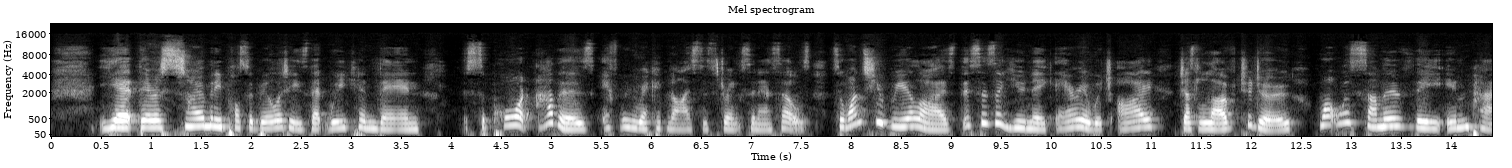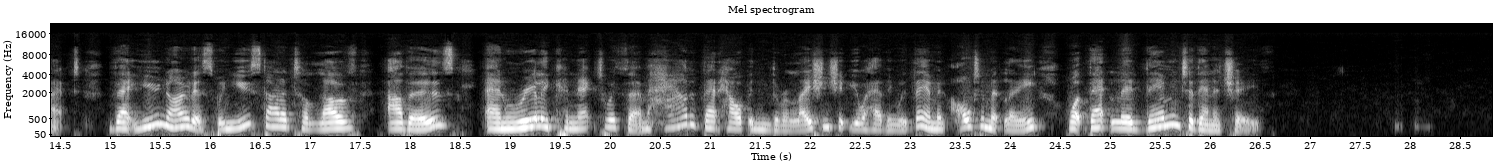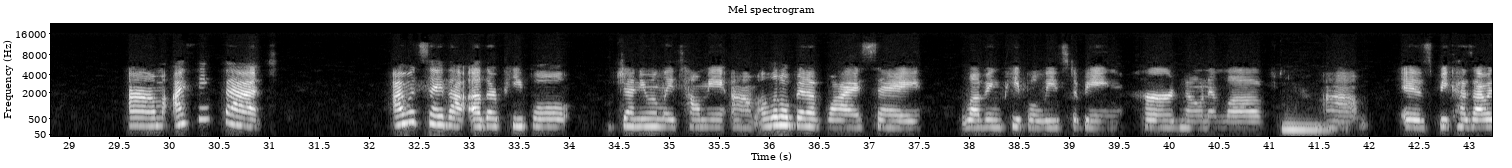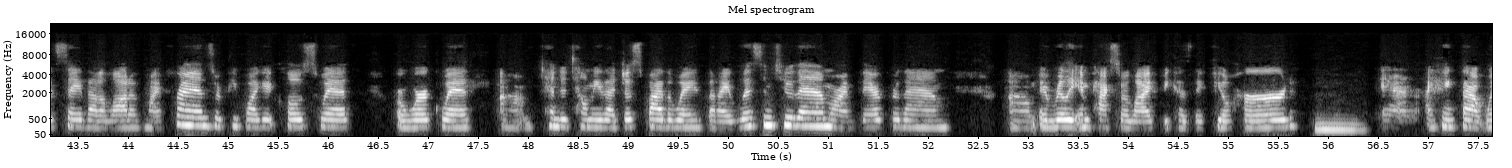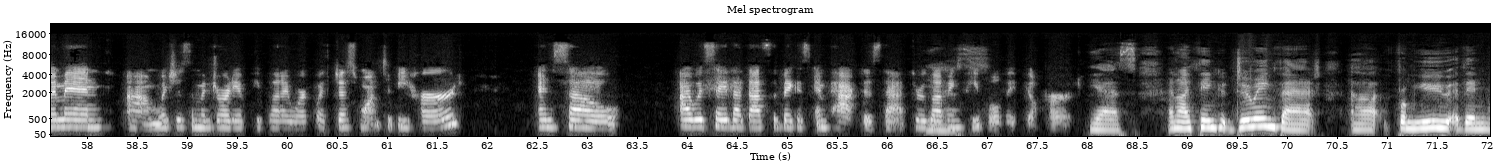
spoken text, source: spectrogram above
Yet there are so many possibilities that we can then support others if we recognize the strengths in ourselves. So once you realize this is a unique area which I just love to do, what was some of the impact that you noticed when you started to love others and really connect with them? How did that help in the relationship you were having with them and ultimately what that led them to then achieve? Um, I think that I would say that other people genuinely tell me um, a little bit of why I say loving people leads to being heard, known, and loved. Mm. Um, is because I would say that a lot of my friends or people I get close with or work with, um, tend to tell me that just by the way that I listen to them or I'm there for them, um, it really impacts their life because they feel heard. Mm. And I think that women, um, which is the majority of people that I work with, just want to be heard. And so I would say that that's the biggest impact is that through loving people, they feel heard. Yes, and I think doing that uh, from you then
